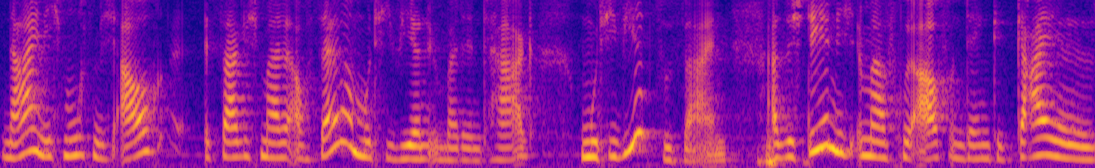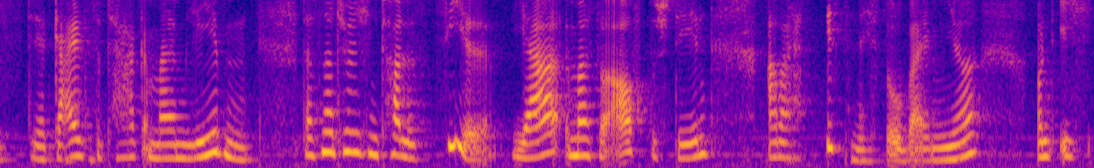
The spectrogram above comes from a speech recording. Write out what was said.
nein, ich muss mich auch, sage ich mal, auch selber motivieren über den Tag, motiviert zu sein. Also ich stehe nicht immer früh auf und denke, geil, ist der geilste Tag in meinem Leben. Das ist natürlich ein tolles Ziel, ja, immer so aufzustehen, aber das ist nicht so bei mir und ich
